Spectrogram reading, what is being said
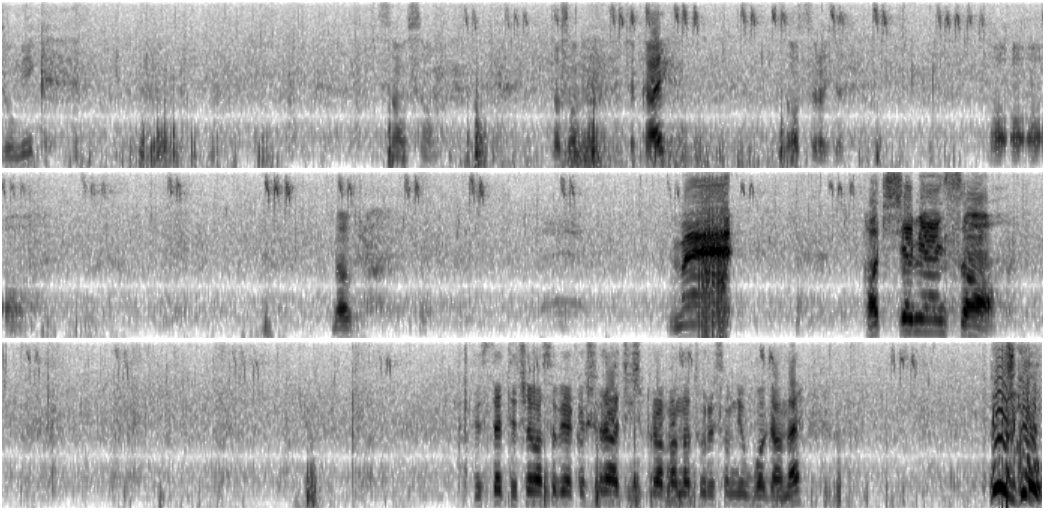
Zoomik. Są, są. To są. Czekaj. Odstroć. O, o, o, o. Dobra. Me. Chodźcie mięso! Niestety, trzeba sobie jakoś radzić. Prawa natury są nieubłagane. Już!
